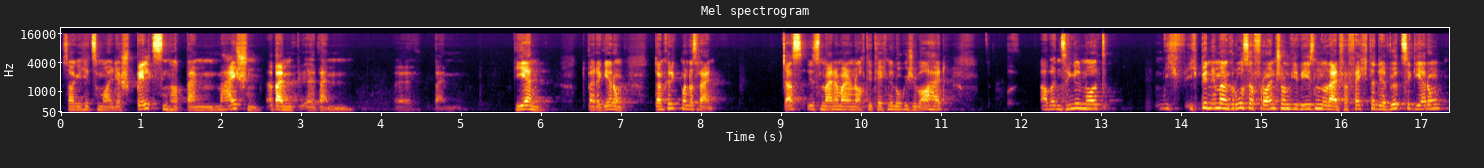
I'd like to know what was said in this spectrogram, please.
sage ich jetzt mal, der Spelzen hat beim Maischen, äh, beim, äh, beim, äh, beim Gären, bei der Gärung, dann kriegt man das rein. Das ist meiner Meinung nach die technologische Wahrheit. Aber ein Single Malt ich, ich bin immer ein großer Freund schon gewesen oder ein Verfechter der Würzegärung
